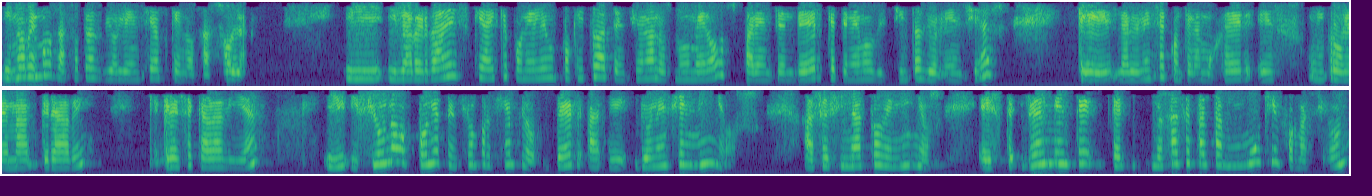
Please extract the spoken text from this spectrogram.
y no vemos las otras violencias que nos asolan. Y, y, la verdad es que hay que ponerle un poquito de atención a los números para entender que tenemos distintas violencias, que la violencia contra la mujer es un problema grave, que crece cada día, y, si uno pone atención, por ejemplo, ver eh, violencia en niños, asesinato de niños, este, realmente te, nos hace falta mucha información,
